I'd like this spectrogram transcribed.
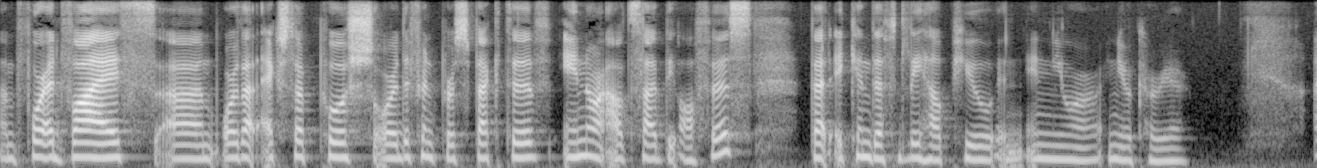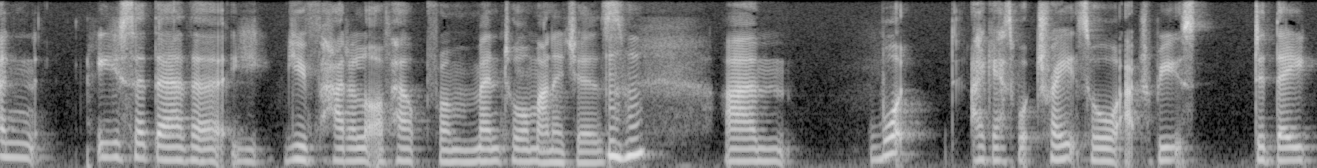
um, for advice um, or that extra push or a different perspective in or outside the office, that it can definitely help you in, in your in your career. And you said there that you've had a lot of help from mentor managers. Mm-hmm. Um, what, I guess, what traits or attributes did they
